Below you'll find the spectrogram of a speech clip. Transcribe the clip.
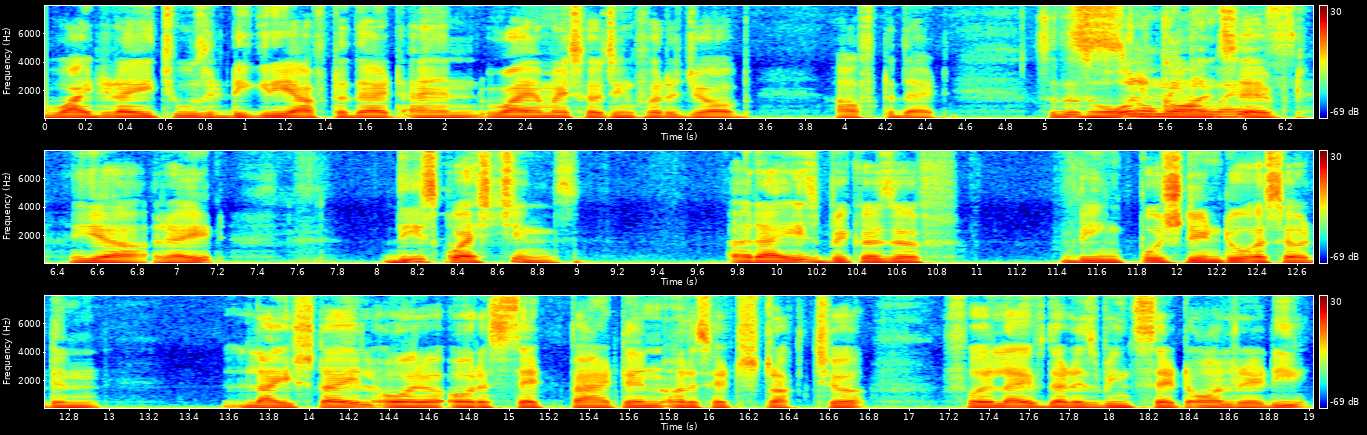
why did I choose a degree after that, and why am I searching for a job after that? So this whole many concept, yeah, right. These questions arise because of being pushed into a certain lifestyle or a, or a set pattern or a set structure for life that has been set already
